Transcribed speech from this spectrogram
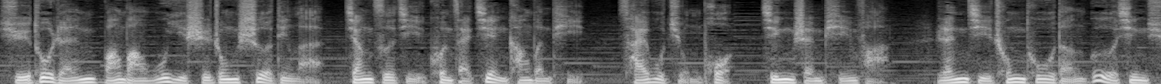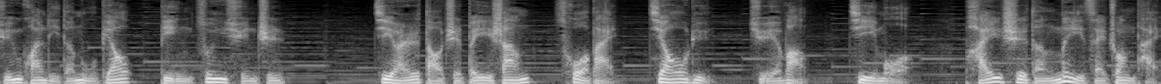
许多人往往无意识中设定了将自己困在健康问题、财务窘迫、精神贫乏、人际冲突等恶性循环里的目标，并遵循之，继而导致悲伤、挫败、焦虑、绝望、寂寞、排斥等内在状态，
